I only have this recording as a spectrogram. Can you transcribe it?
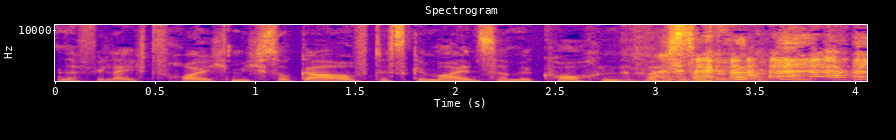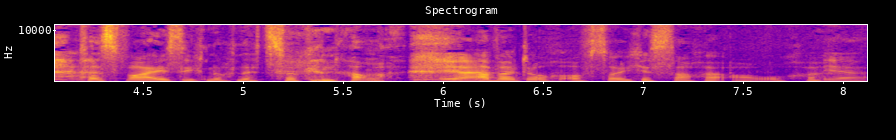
Na, vielleicht freue ich mich sogar auf das gemeinsame Kochen. das weiß ich noch nicht so genau. Ja. Aber doch auf solche Sachen auch. Ja.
